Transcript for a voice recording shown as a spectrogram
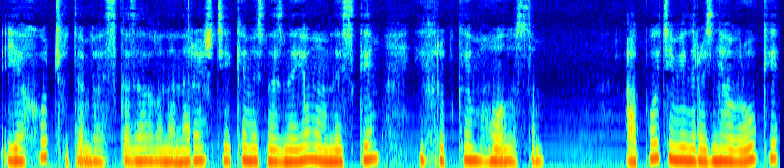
я хочу тебе, сказала вона нарешті якимось незнайомим низьким і хрипким голосом а потім він розняв руки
